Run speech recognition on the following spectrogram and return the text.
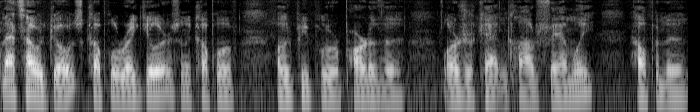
that's how it goes. A couple of regulars and a couple of other people who are part of the larger Cat and Cloud family helping to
